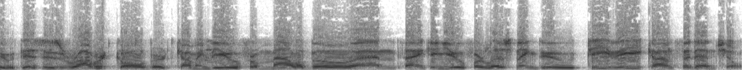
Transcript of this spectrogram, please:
Hi, this is Robert Colbert coming to you from Malibu and thanking you for listening to TV Confidential.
